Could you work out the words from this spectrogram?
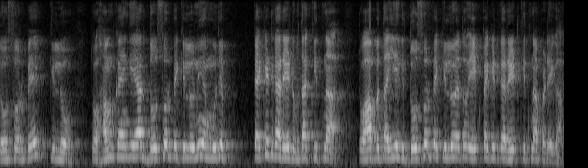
दो सौ रुपये किलो। तो हम कहेंगे, यार, दो सौ रुपये किलो नहीं है, मुझे पैकेट का रेट बता कितना। तो आप बताइए कि दो सौ रुपये किलो है तो एक पैकेट का रेट कितना पड़ेगा?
